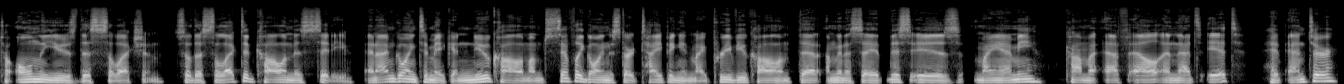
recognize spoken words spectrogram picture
to only use this selection. So the selected column is city, and I'm going to make a new column. I'm simply going to start typing in my preview column that I'm going to say this is Miami, comma FL, and that's it. Hit enter.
